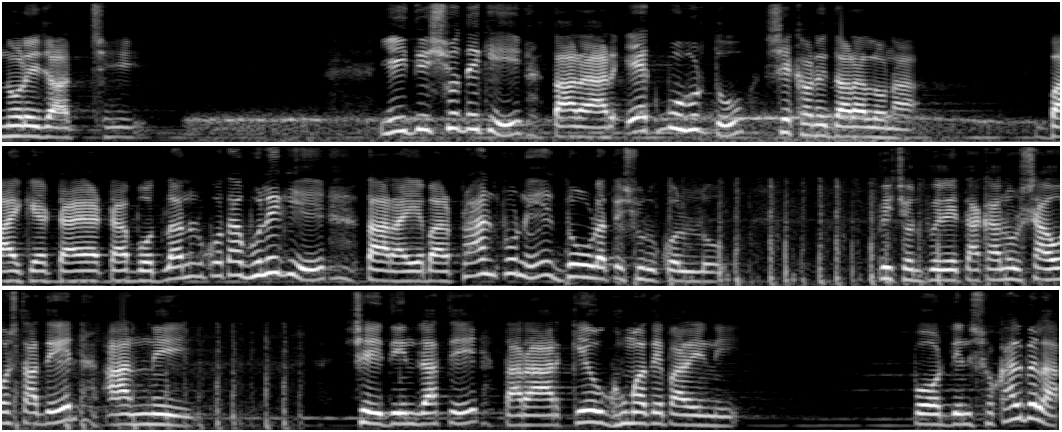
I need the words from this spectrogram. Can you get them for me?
নড়ে যাচ্ছে। এই দৃশ্য দেখে তারা আর এক মুহূর্ত সেখানে দাঁড়াল না। বাইকের টায়ারটা বদলানোর কথা ভুলে গিয়ে তারা এবার প্রাণপণে দৌড়াতে শুরু করল। পিছন ফিরে তাকানোর সাহস তাদের আর নেই। সেই দিন রাতে তারা আর কেউ ঘুমাতে পারেনি। পরদিন সকালবেলা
